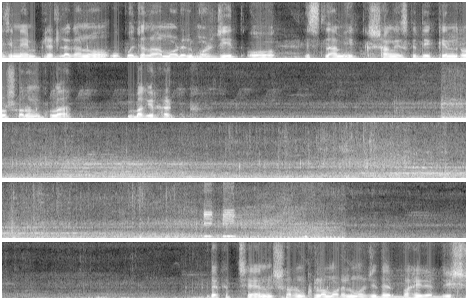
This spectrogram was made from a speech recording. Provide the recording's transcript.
এই যে নেম প্লেট লাগানো, উপজেলা মডেল মসজিদ ও ইসলামিক সাংস্কৃতিক কেন্দ্র শরণখোলা, বাগেরহাট। দেখাচ্ছেন শরণখোলা মডেল মসজিদের বাহিরের দৃশ্য,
